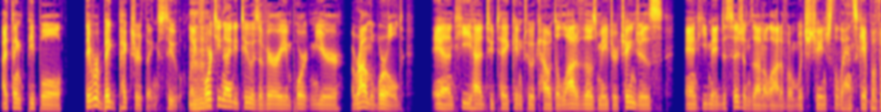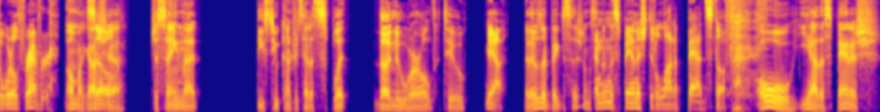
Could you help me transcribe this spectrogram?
I think people they were big picture things too. Like Mhm. 1492 is a very important year around the world and he had to take into account a lot of those major changes and he made decisions on a lot of them which changed the landscape of the world forever. Oh my gosh, So- yeah. Just saying that these two countries had to split the new world too. yeah. Those are big decisions. And then the Spanish did a lot of bad stuff. oh, yeah, the Spanish.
